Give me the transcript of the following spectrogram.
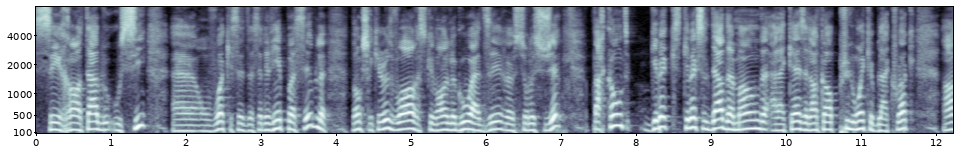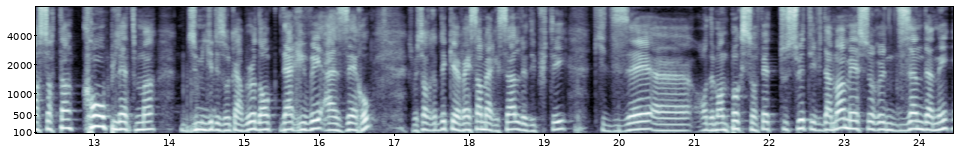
c'est rentable aussi, euh, on voit que ça, devient possible. Donc, je serais curieux de voir ce que Van Legault a à dire euh, sur le sujet. Par contre, Québec, Québec solidaire demande à la Caisse d'aller encore plus loin que BlackRock en sortant complètement du milieu des hydrocarbures, donc d'arriver à zéro. Je me suis entendu que Vincent Marissal, le député, qui disait euh, on ne demande pas que ce soit fait tout de suite, évidemment, mais sur une dizaine d'années,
